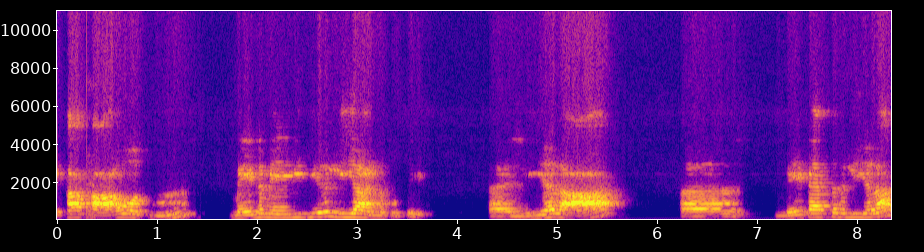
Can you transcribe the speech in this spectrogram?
එකක් ආවොත් මෙන්න මේ විදිහට ලියන්න පුතේ. ලියලා මේ පැත්තට ලියලා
